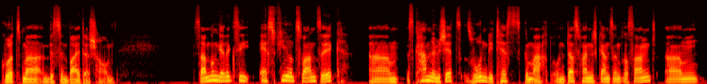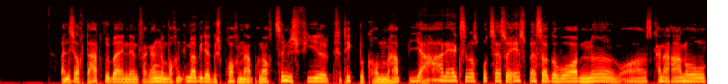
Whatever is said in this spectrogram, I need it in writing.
kurz mal ein bisschen weiterschauen. Samsung Galaxy S24, ähm, es kam nämlich jetzt, es wurden die Tests gemacht und das fand ich ganz interessant, ähm, weil ich auch darüber in den vergangenen Wochen immer wieder gesprochen habe und auch ziemlich viel Kritik bekommen habe. Ja, der Exynos-Prozessor ist besser geworden, ne? Boah, ist keine Ahnung.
